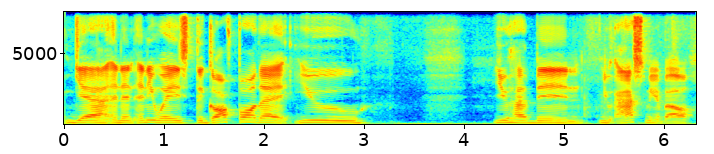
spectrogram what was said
yeah, and then anyways, the golf ball that you you have been you asked me about,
